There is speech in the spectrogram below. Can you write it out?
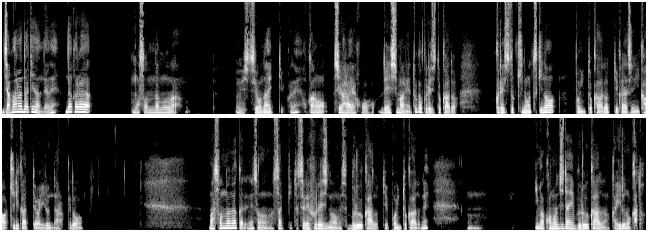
邪魔なだけなんだよね。だから、もうそんなものは、必要ないっていうかね。他の支払い方法、電子マネーとかクレジットカード、クレジット機能付きのポイントカードっていう形に切り替わってはいるんだろうけど、まあそんな中でね、そのさっき言ったセルフレジのお店、ブルーカードっていうポイントカードね、うん、今この時代にブルーカードなんかいるのかと。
